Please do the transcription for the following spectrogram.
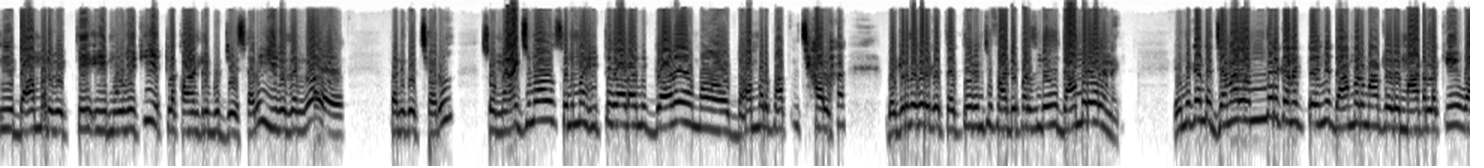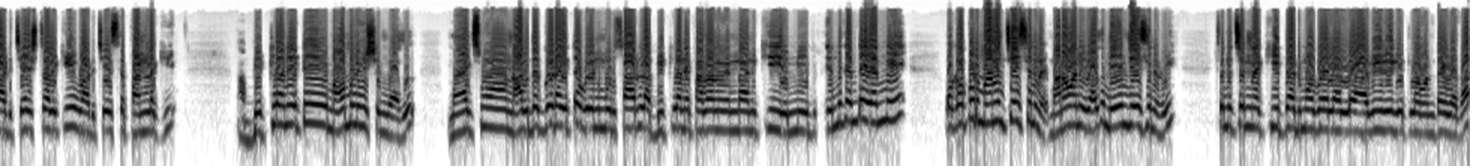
ఈ డాంబర్ వ్యక్తి ఈ మూవీకి ఇట్లా కాంట్రిబ్యూట్ చేశారు. ఈ విధంగా పనికొచ్చారు. సో మాక్సిమం సినిమా హిట్ కావడానికి గానే మా డాంబర్ పాత్ర చాలా దగ్గర దగ్గర థర్టీ నుంచి ఫార్టీ పర్సెంటేజ్ డాంబర్ వల్లనే. ఎందుకంటే జనాలందరూ కనెక్ట్ అయింది డామర్ మాట్లాడే మాటలకి వాడి చేష్టలకి వాడు చేసే పనులకి. ఆ బిట్లు అనేటి మామూలు విషయం కాదు. మాక్సిమం నాకు దగ్గర కూడా అయితే ఒక రెండు మూడు సార్లు ఆ బిట్లు అనే పదాలు వినడానికి ఎన్ని ఎందుకంటే ఇవన్నీ ఒకప్పుడు మనం చేసినవి. మనం అని కాదు నేను చేసినవి. చిన్న చిన్న కీప్యాడ్ మొబైల్లో అవి ఇవి ఇట్లా ఉంటాయి కదా.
